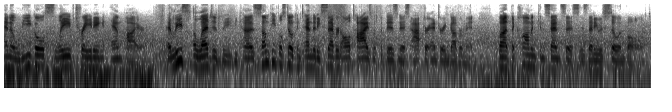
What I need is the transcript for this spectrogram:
an illegal slave trading empire. At least allegedly, because some people still contend that he severed all ties with the business after entering government, but the common consensus is that he was still involved.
